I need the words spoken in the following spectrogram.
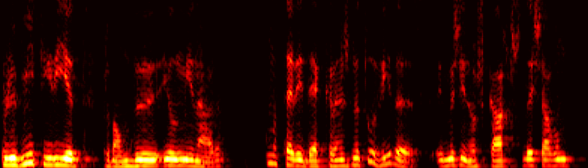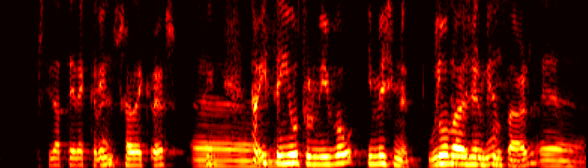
permitiria-te, perdão, de eliminar uma série de ecrãs na tua vida. Imagina, os carros deixavam de precisar ter Sim, ecrãs. já de ecrãs. Sim. Ah, Não, isso em outro nível, imagina, o toda a gente usar, eh,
